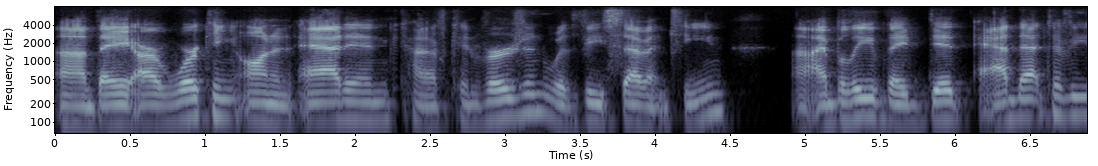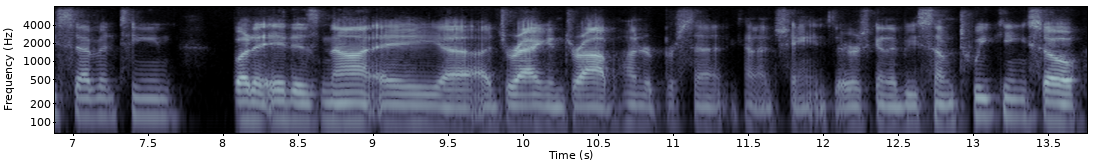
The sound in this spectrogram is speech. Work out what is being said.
Uh, they are working on an add-in kind of conversion with V17. Uh, I believe they did add that to V17, but it is not a, uh, a drag and drop 100% kind of change. There's going to be some tweaking. So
